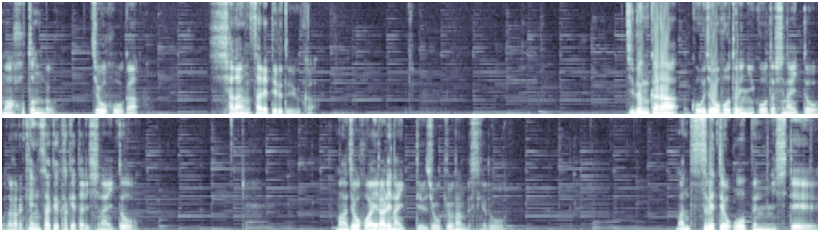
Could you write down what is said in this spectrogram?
まあほとんど情報が遮断されてるというか自分からこう情報を取りに行こうとしないとだから検索かけたりしないとまあ情報は得られないっていう状況なんですけどまあ全てをオープンにして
